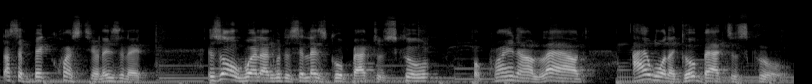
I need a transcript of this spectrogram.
That's a big question, isn't it? It's all well I'm going to say, let's go back to school for crying out loud, I want to go back to school.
